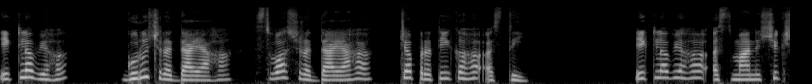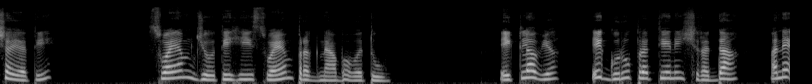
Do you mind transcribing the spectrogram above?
એકલવ્ય ગુરુશ્રદ્ધાયા સ્વશ્રદ્ધાયા ચ પ્રતીક અસ્તિ. એકલવ્ય અસ્માન શિક્ષયતિ, સ્વયં જ્યોતિ સ્વયં પ્રજ્ઞા ભવતુ. એકલવ્ય એ ગુરુ પ્રત્યેની શ્રદ્ધા અને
